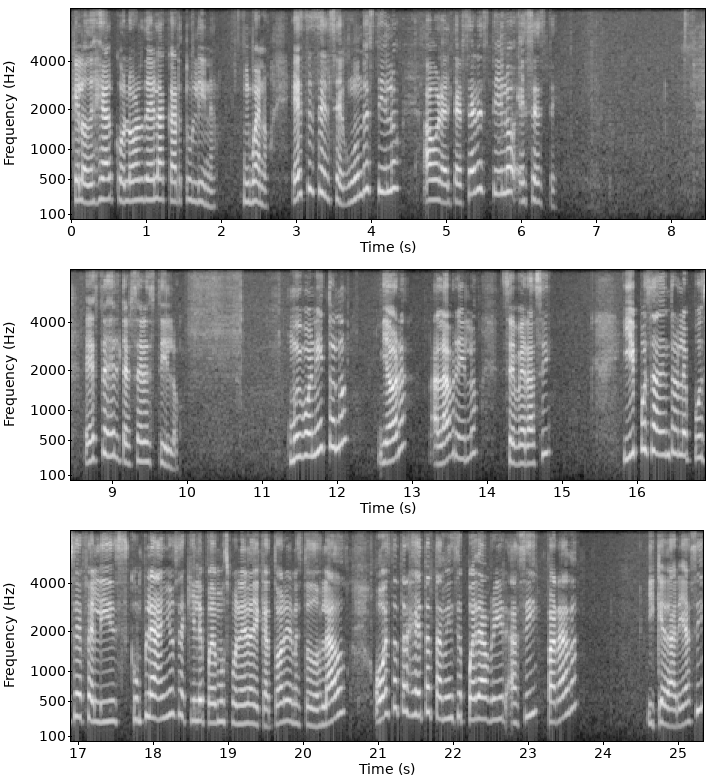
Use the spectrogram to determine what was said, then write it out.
que lo dejé al color de la cartulina. Y bueno, este es el segundo estilo. Ahora el tercer estilo es este. Este es el tercer estilo. Muy bonito, ¿no? Y ahora, al abrirlo, se verá así. Y pues adentro le puse feliz cumpleaños. Aquí le podemos poner la dedicatoria en estos dos lados. O esta tarjeta también se puede abrir así, parada. Y quedaría así.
